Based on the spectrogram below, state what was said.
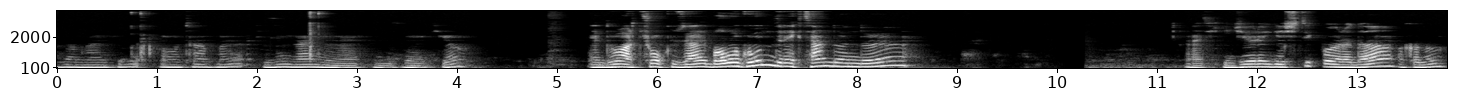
merkezi orta yapmaya izin vermememiz gerekiyor. Eduard çok güzel. Balogun direkten döndü. Evet ikinci yere geçtik bu arada. Bakalım.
